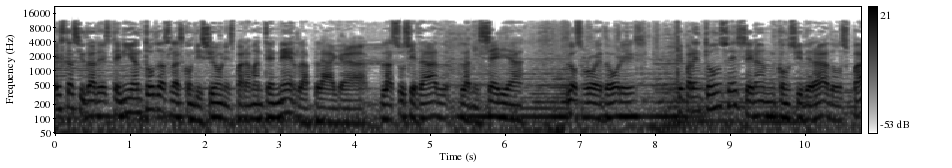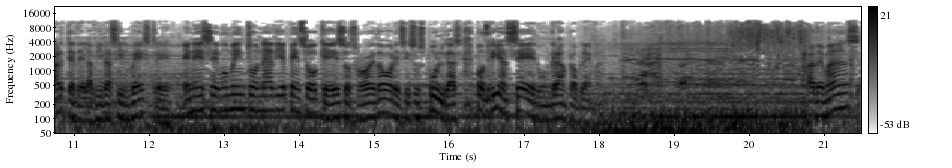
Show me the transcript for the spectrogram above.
Estas ciudades tenían todas las condiciones para mantener la plaga, la suciedad, la miseria, los roedores, que para entonces eran considerados parte de la vida silvestre. En ese momento nadie pensó que esos roedores y sus pulgas podrían ser un gran problema. Además,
